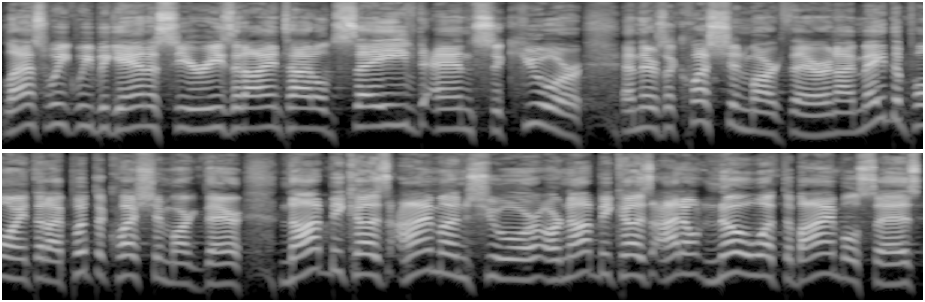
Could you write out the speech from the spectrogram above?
Last week we began a series that I entitled Saved and Secure, and there's a question mark there. And I made the point that I put the question mark there not because I'm unsure or not because I don't know what the Bible says,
